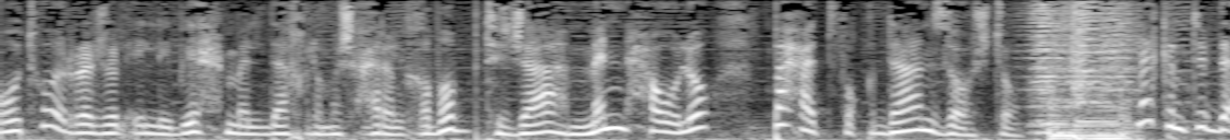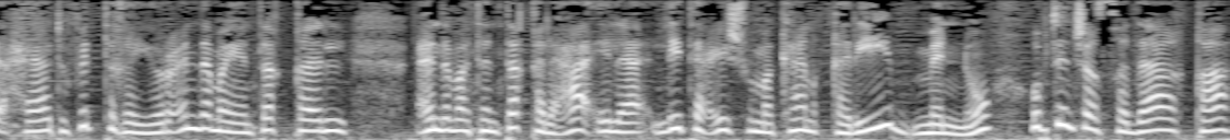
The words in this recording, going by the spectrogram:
أوتو الرجل اللي بيحمل داخله مشاعر الغضب تجاه من حوله بعد فقدان زوجته. لكن تبدأ حياته في التغير عندما ينتقل عندما تنتقل عائلة لتعيش في مكان قريب منه وبتنشأ صداقة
